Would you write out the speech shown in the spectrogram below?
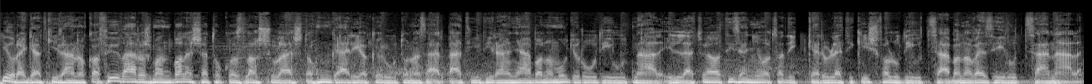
Jó reggelt kívánok! A fővárosban baleset okoz lassulást a Hungária körúton az Árpád híd irányában a Mogyoródi útnál, illetve a 18. kerületi Kisfaludi utcában a Vezér utcánál.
